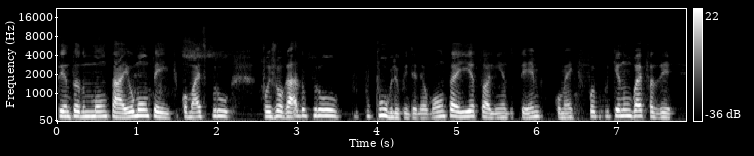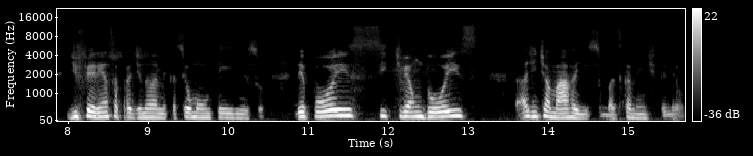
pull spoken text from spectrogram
tentando montar. Eu montei, ficou mais pro, foi jogado pro, pro público, entendeu? Monta aí a tua linha do tempo, como é que foi, porque não vai fazer diferença para a dinâmica se eu montei nisso. Depois, se tiver um 2, a gente amarra isso, basicamente, entendeu?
